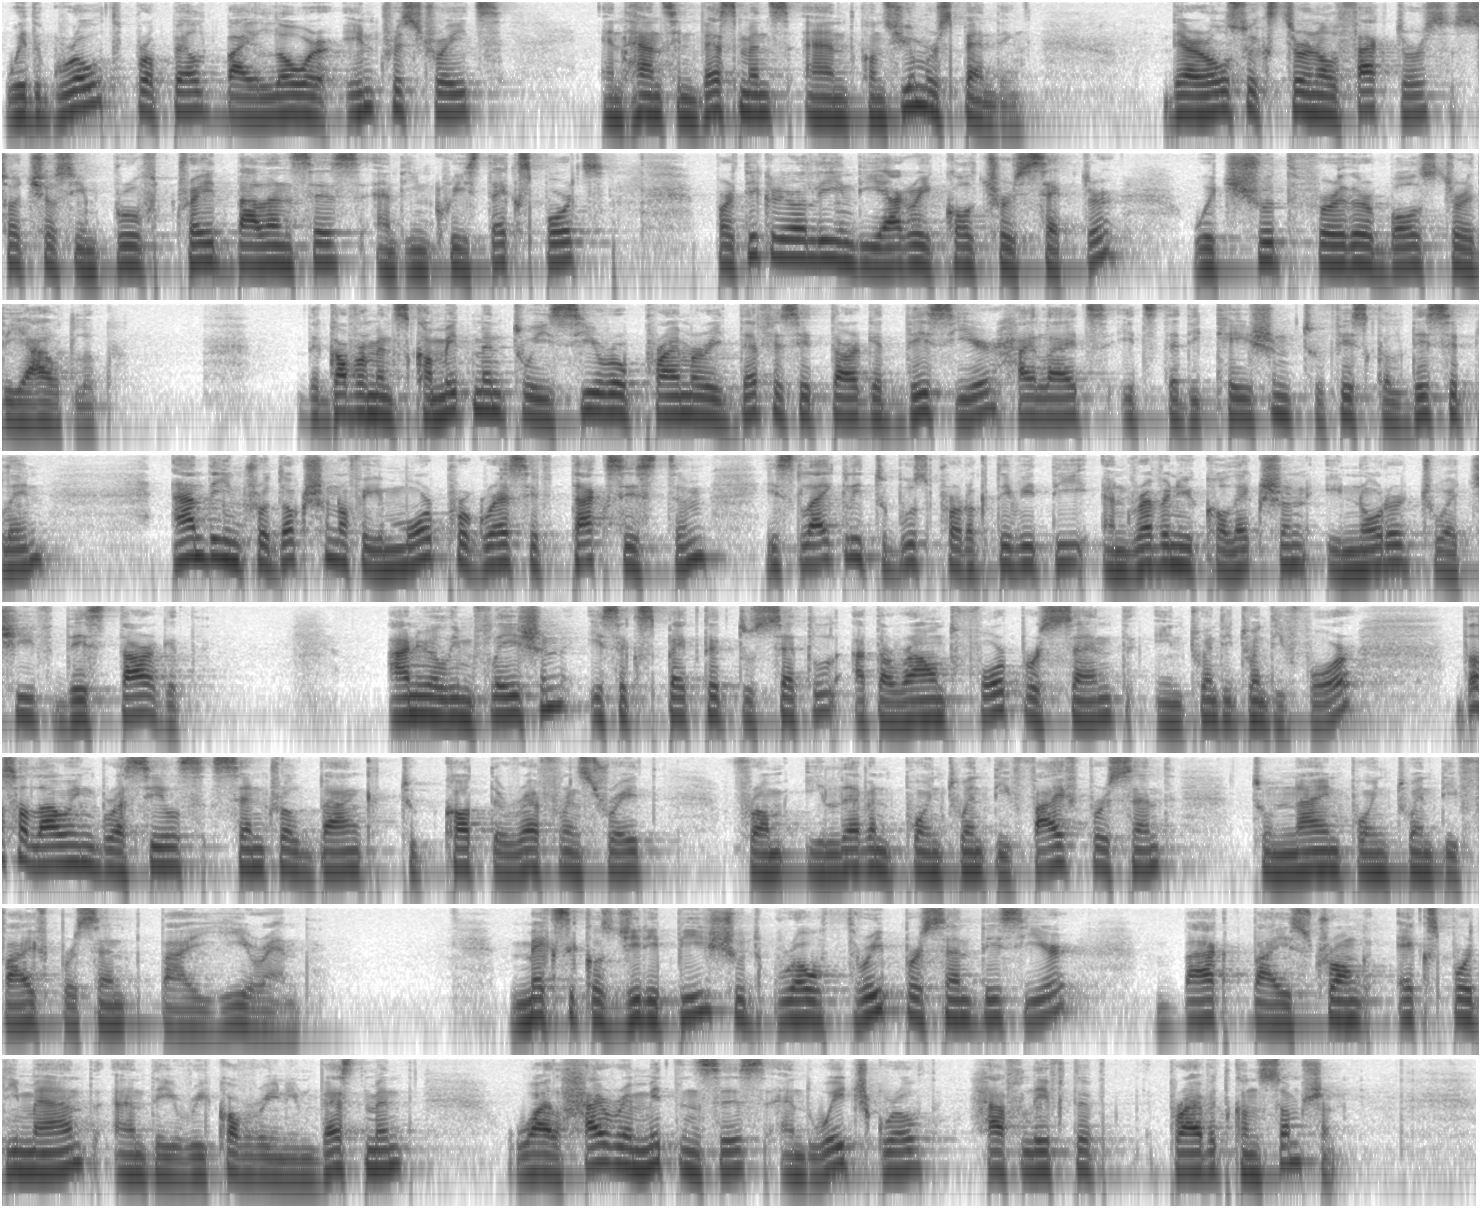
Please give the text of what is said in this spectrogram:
with growth propelled by lower interest rates, enhanced investments, and consumer spending. There are also external factors such as improved trade balances and increased exports, particularly in the agriculture sector, which should further bolster the outlook. The government's commitment to a zero primary deficit target this year highlights its dedication to fiscal discipline, and the introduction of a more progressive tax system is likely to boost productivity and revenue collection in order to achieve this target. Annual inflation is expected to settle at around 4% in 2024, thus allowing Brazil's central bank to cut the reference rate from 11.25% to 9.25% by year end. Mexico's GDP should grow 3% this year, backed by strong export demand and a recovery in investment, while high remittances and wage growth have lifted private consumption.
